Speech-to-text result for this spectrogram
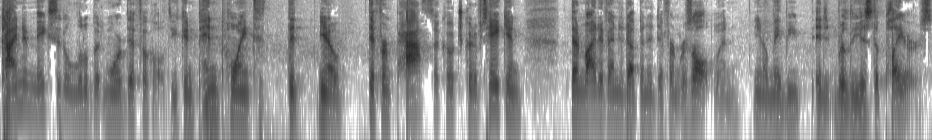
kind of makes it a little bit more difficult. You can pinpoint the you know different paths a coach could have taken that might have ended up in a different result when you know maybe it really is the players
